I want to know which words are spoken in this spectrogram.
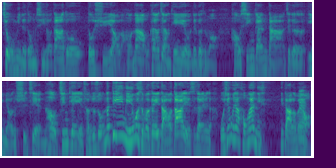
救命的东西哈，大家都都需要了哈。那我看到这两天也有那个什么好心肝打这个疫苗的事件，然后今天也传出说，那第一名为什么可以打哦？大家也是在那边讲。我先问一下红安，你你打了没有？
